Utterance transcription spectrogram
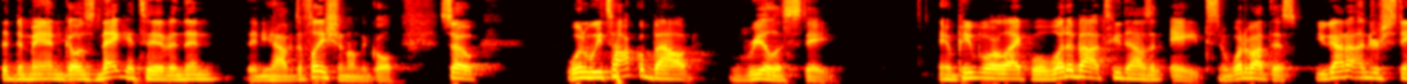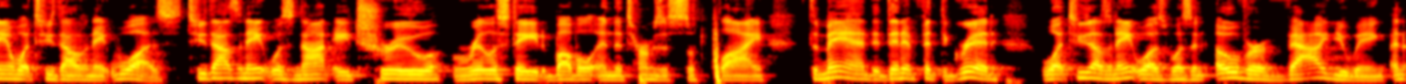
the demand goes negative and then, then you have deflation on the gold. So when we talk about real estate, and people are like, well, what about 2008? And what about this? You got to understand what 2008 was. 2008 was not a true real estate bubble in the terms of supply demand. It didn't fit the grid. What 2008 was, was an overvaluing, an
